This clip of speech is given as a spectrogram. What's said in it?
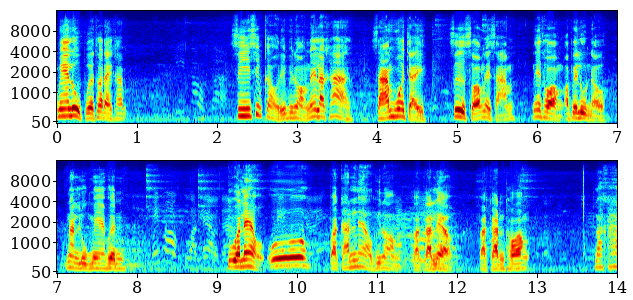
แม่ลูกเปิดเท่าไหร่ครับ สี่สิบเก้าเด้พี่น้องในราคาสามหัวใจซื้อสองในสามในทองเอาไปรุ่นเอานั่นลูกแม่เพิ่นไม่พอตรวจแล้วจ้ะตัวแล้ว โอ้ประกันแล้วพี่น้องประกันแล้ว ประกันท้อง ราคา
